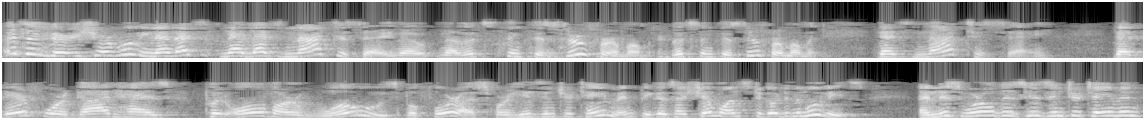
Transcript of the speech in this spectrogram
that's a very short movie. Now that's, now that's not to say, now, now let's think this through for a moment. Let's think this through for a moment. That's not to say that therefore God has put all of our woes before us for His entertainment because Hashem wants to go to the movies. And this world is his entertainment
